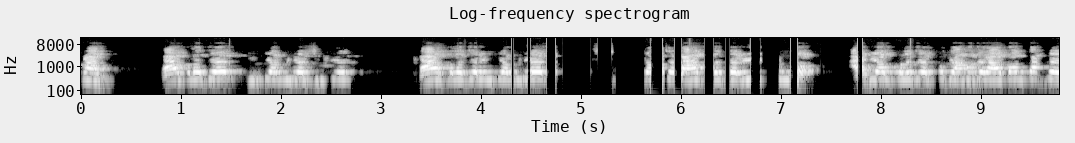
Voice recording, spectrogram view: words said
প্রাণ। ঢাকা কলেজের ইন্টারমিডিয়েট শিক্ষা ঢাকা কলেজের ইন্টারমিডিয়েট ঢাকা কলেজের হৃদপিণ্ড। আইডিয়াল কলেজের প্রতি আমাদের আহ্বান থাকবে,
